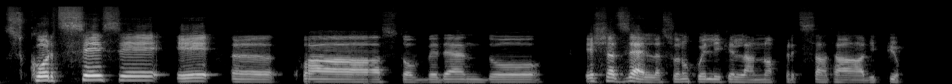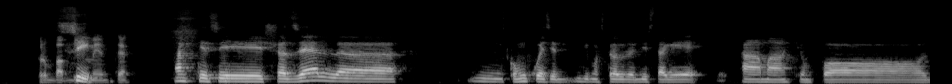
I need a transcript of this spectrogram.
Scorsese e uh, qua sto vedendo e Chazelle sono quelli che l'hanno apprezzata di più, probabilmente. Sì, anche se Chazelle comunque si è dimostrato un regista che ama anche un po'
